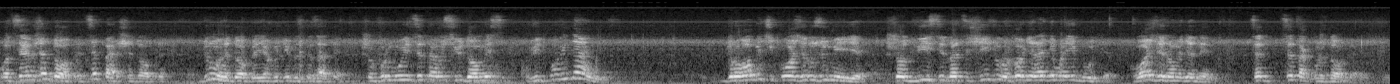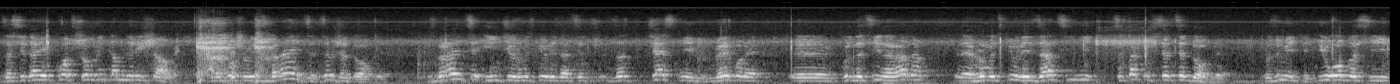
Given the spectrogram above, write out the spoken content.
Оце вже добре. Це перше добре. Друге добре, я хотів би сказати, що формується та усвідомість, відповідальність. Дрогобичі кожен розуміє, що 226 у Верховній Раді має бути. Кожен громадянин. Це, це також добре. Засідає код, що він там не рішав. Але те, що він збирається, це вже добре. Збираються інші громадські організації, за чесні вибори, е, координаційна рада, е, громадські організації, це також все це добре. Розумієте, і області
